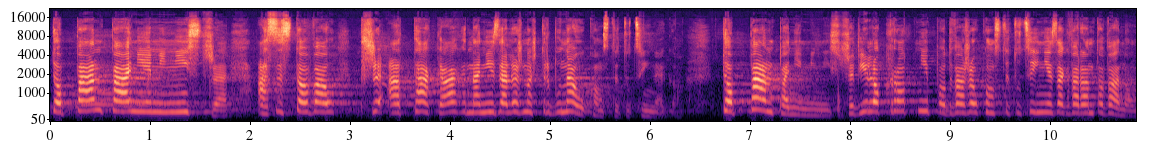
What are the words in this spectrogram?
To pan, panie ministrze, asystował przy atakach na niezależność Trybunału Konstytucyjnego. To pan, panie ministrze, wielokrotnie podważał konstytucyjnie zagwarantowaną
